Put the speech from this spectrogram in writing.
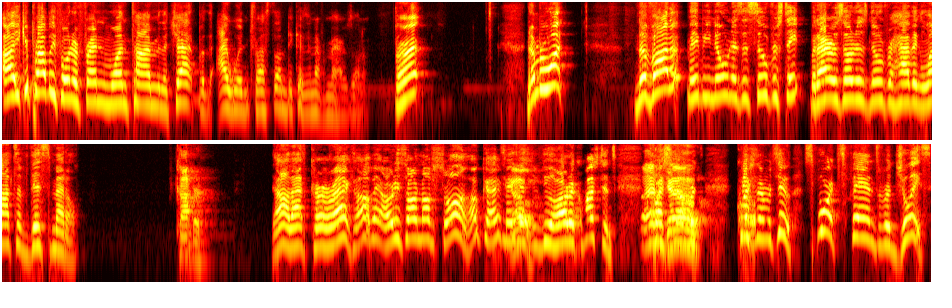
Uh, you could probably phone a friend one time in the chat, but I wouldn't trust them because they're not from Arizona. All right. Number one, Nevada may be known as a silver state, but Arizona is known for having lots of this metal. Copper. Oh, that's correct. Oh man, already starting off strong. Okay, Let's maybe go. I should do harder questions. Let's question go. number question number two. Sports fans rejoice.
